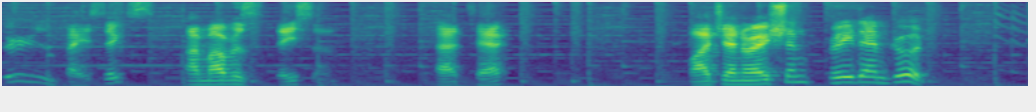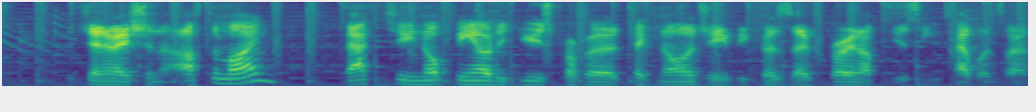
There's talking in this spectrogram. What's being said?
do the basics. My mother's decent at tech. My generation, pretty damn good. The generation after mine, back to not being able to use proper technology because they've grown up using tablets only.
